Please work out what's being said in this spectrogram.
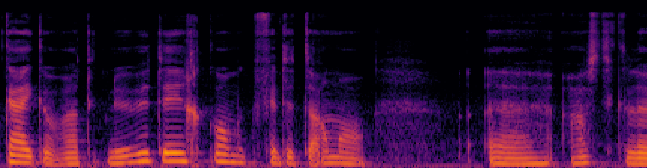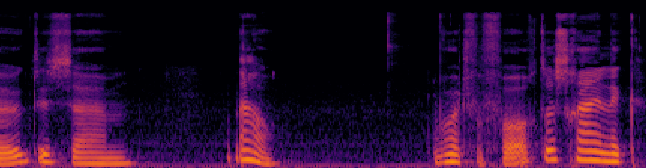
kijken wat ik nu weer tegenkom. Ik vind het allemaal hartstikke leuk. Dus, ehm, nou, wordt vervolgd waarschijnlijk.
